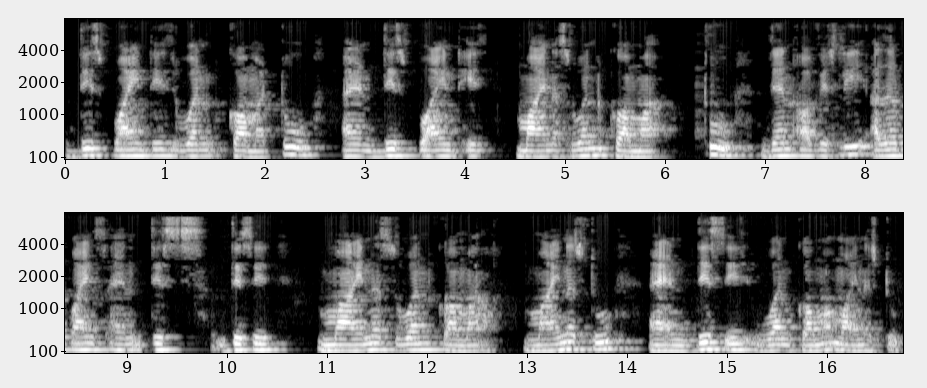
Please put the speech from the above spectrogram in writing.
This point is 1 comma 2 and this point is minus 1 comma 2 then obviously other points and this this is minus 1 comma minus 2 and this is 1 comma minus 2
